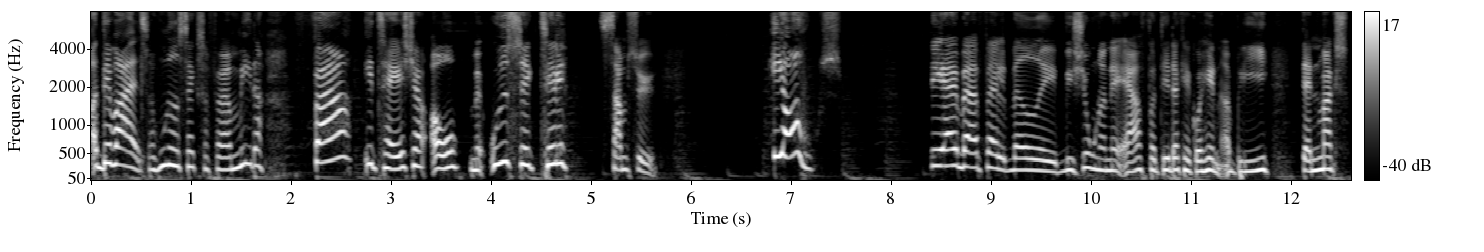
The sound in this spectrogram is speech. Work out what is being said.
Og det var altså 146 meter, 40 etager og med udsigt til Samsø i Aarhus. Det er i hvert fald, hvad øh, visionerne er for det, der kan gå hen og blive Danmarks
